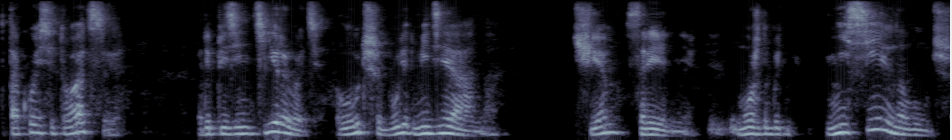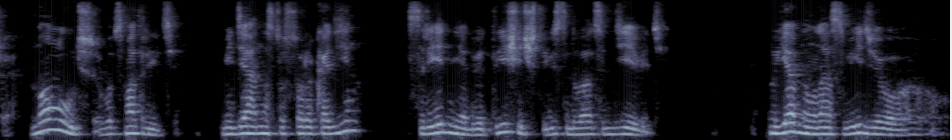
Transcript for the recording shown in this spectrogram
В такой ситуации репрезентировать лучше будет медиана, чем средняя. Может быть, не сильно лучше, но лучше. Вот смотрите, медиана 141, средняя 2429. Ну, явно у нас видео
